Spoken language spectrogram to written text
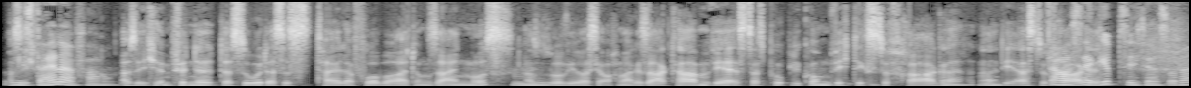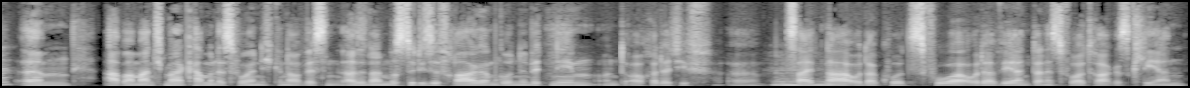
Wie Also ist ich- deine Erfahrung? Also ich empfinde das so, dass es Teil der Vorbereitung sein muss. Mhm. Also so wie wir es ja auch mal gesagt haben, wer ist das Publikum? Wichtigste Frage, ne? die erste Daraus Frage. ergibt sich das, oder? Ähm, aber manchmal kann man es vorher nicht genau wissen. Also dann musst du diese Frage im Grunde mitnehmen und auch relativ äh, Mhm. zeitnah oder kurz vor oder während deines Vortrages klären.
